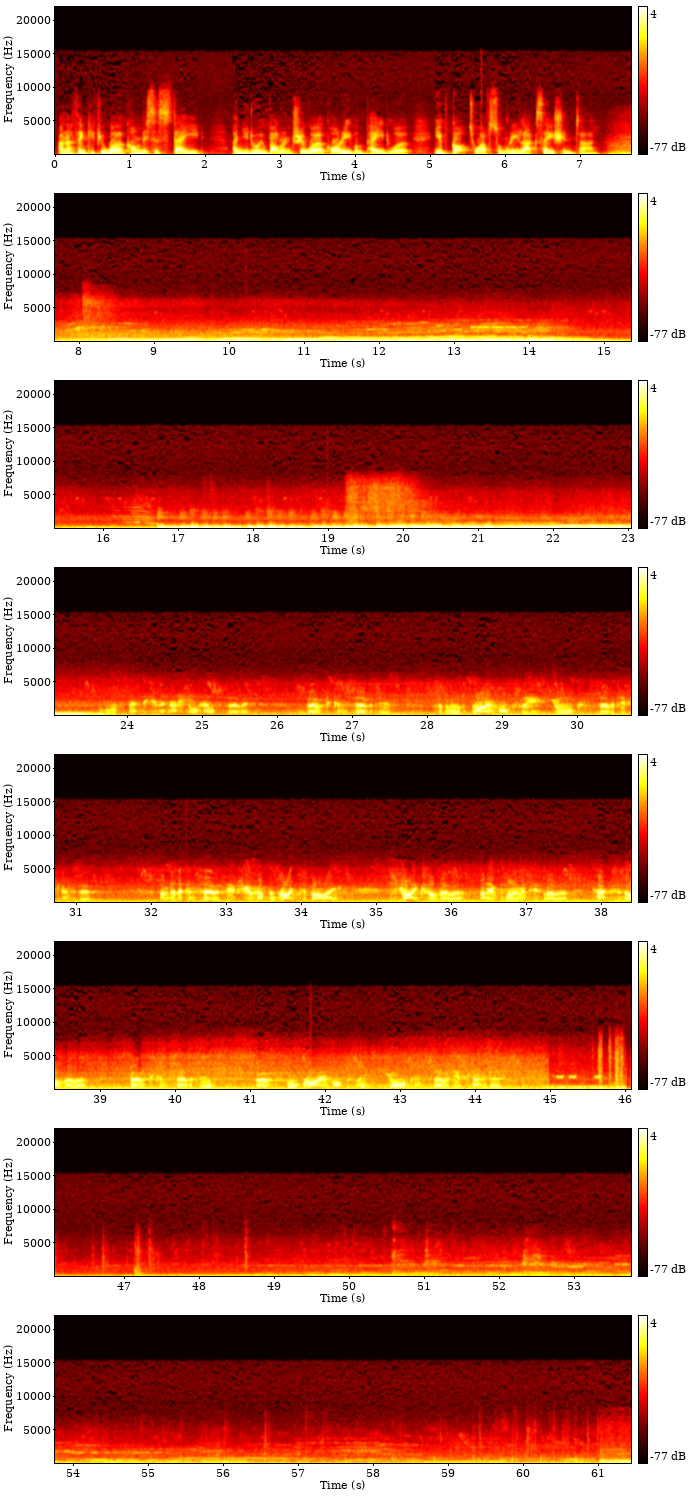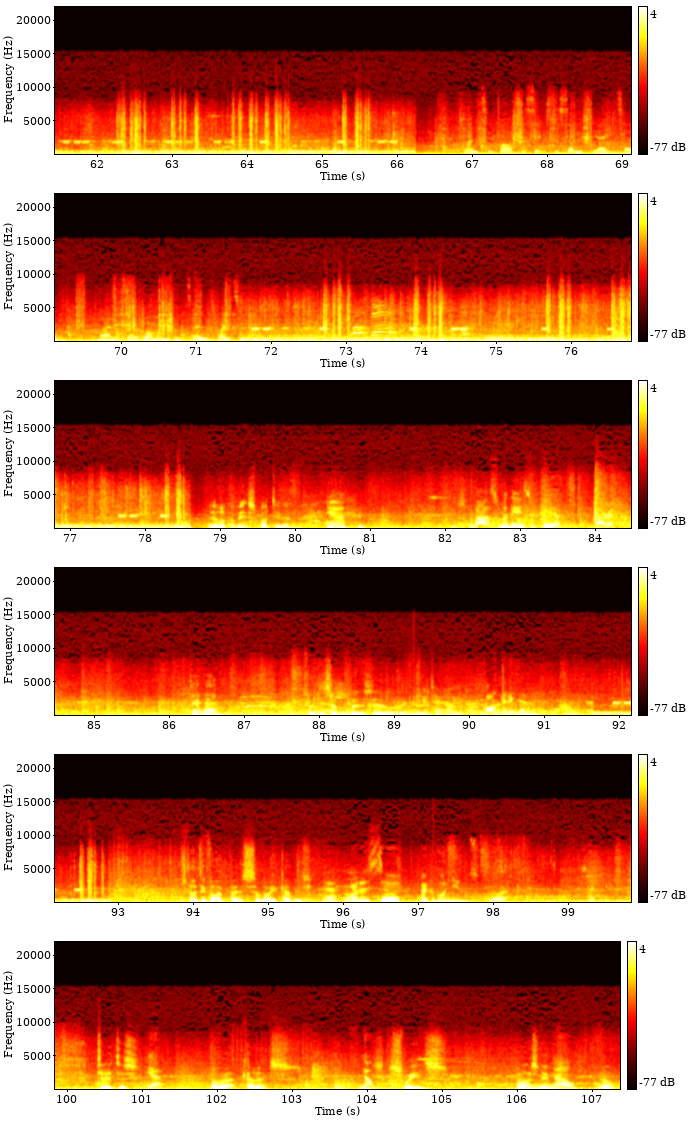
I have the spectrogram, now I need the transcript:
And I think if you work on this estate and you're doing voluntary work or even paid work, you've got to have some relaxation time. high. Strikes are lower, unemployment is lower, taxes are lower. Vote Conservative. Vote for Brian Oxley, your Conservative candidate. Thank you. 40, 60, 78 10, 90 100, 10 20. They look a bit spotty then. Yeah. about some of these up here, Barry? Take them. 27 pence here, I think. Take them. Can't get it down. 35 pence of oil cabbage. Yeah. Right. Get us a bag of onions. Right. Taters. Yeah. What about carrots? No. Swedes? Parsnips? No. No?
